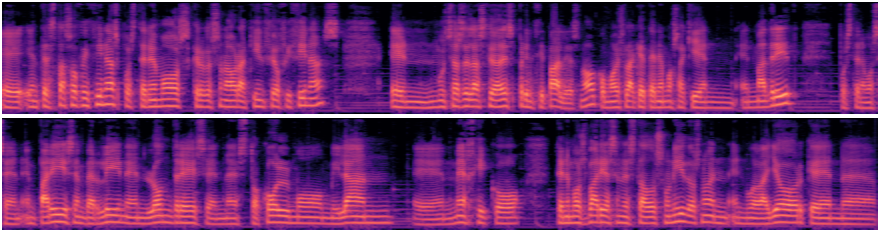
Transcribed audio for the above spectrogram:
entre estas oficinas, pues tenemos, creo que son ahora 15 oficinas, en muchas de las ciudades principales, ¿no? Como es la que tenemos aquí en, Madrid, pues tenemos en, París, en Berlín, en Londres, en Estocolmo, Milán, en México, tenemos varias en Estados Unidos, ¿no? En, Nueva York, en, eh,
